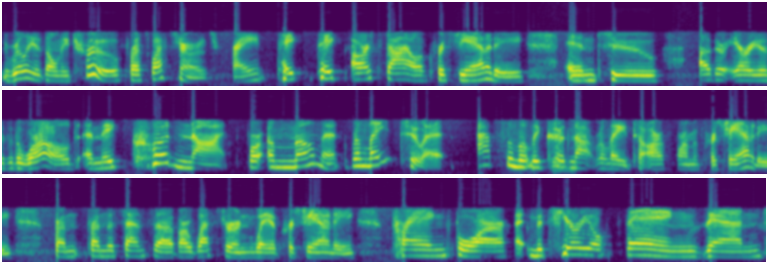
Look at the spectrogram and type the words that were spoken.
really is only true for us Westerners, right? Take take our style of Christianity into other areas of the world, and they could not, for a moment, relate to it absolutely could not relate to our form of Christianity from from the sense of our Western way of Christianity, praying for uh, material things and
